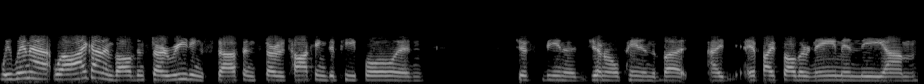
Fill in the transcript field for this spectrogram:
We went out. Well, I got involved and started reading stuff and started talking to people and just being a general pain in the butt. I if I saw their name in the um,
